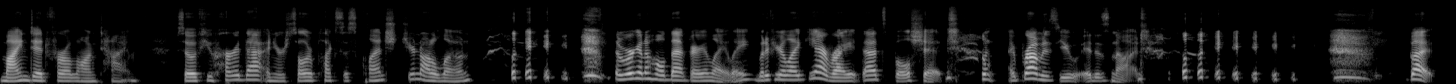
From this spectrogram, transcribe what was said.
Mine did for a long time. So if you heard that and your solar plexus clenched, you're not alone. and we're going to hold that very lightly. But if you're like, yeah, right, that's bullshit. I promise you it is not. but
